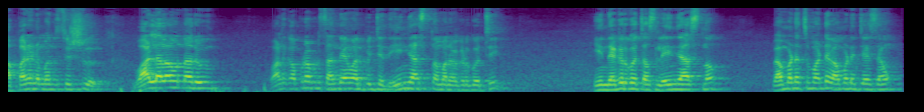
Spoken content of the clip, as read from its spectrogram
ఆ పన్నెండు మంది శిష్యులు వాళ్ళు ఎలా ఉన్నారు? వాళ్ళకి అప్పుడప్పుడు సందేహం అనిపించేది ఏం చేస్తున్నాం మనం ఇక్కడికి వచ్చి? ఈయన దగ్గరకు వచ్చి అసలు ఏం చేస్తున్నాం వెంబడించమంటే వెంబడించేసాం.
